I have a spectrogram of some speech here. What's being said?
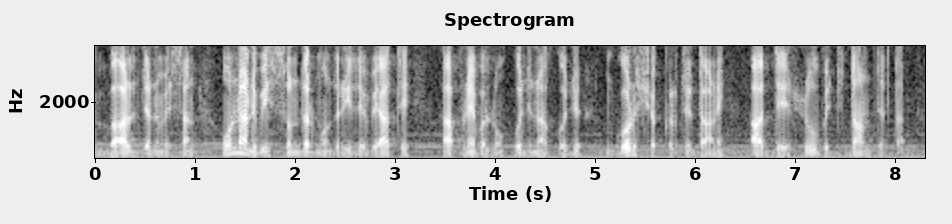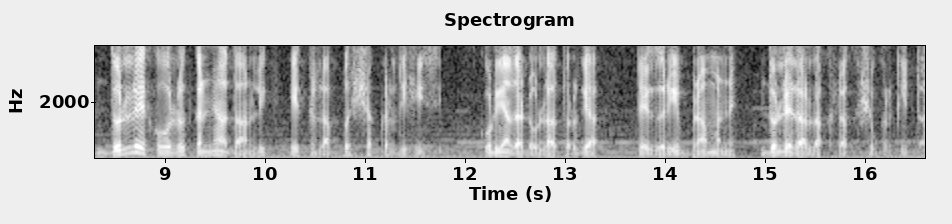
ਬਾਲ ਜਨਮੇ ਸਨ, ਉਹਨਾਂ ਨੇ ਵੀ ਸੁੰਦਰ ਮੁੰਦਰੀ ਦੇ ਵਿਆਹ ਤੇ ਆਪਣੇ ਵੱਲੋਂ ਕੁਝ ਨਾ ਕੁਝ ਗੁੜ ਸ਼ੱਕਰ ਤੇ ਦਾਣੇ ਆਦਿ ਦੇ ਰੂਪ ਵਿੱਚ ਦਾਨ ਦਿੱਤਾ। ਦੁੱਲੇ ਕੋਲ ਕੰਨਿਆ ਦਾਨ ਲਈ ਇੱਕ ਲੱਪ ਸ਼ੱਕਰ ਦੀ ਹੀ ਸੀ। ਕੁੜੀਆਂ ਦਾ ਡੋਲਾ ਤੁਰ ਗਿਆ ਤੇ ਗਰੀਬ ਬ੍ਰਾਹਮਣ ਨੇ ਦੁੱਲੇ ਦਾ ਲੱਖ ਲੱਖ ਸ਼ੁਕਰ ਕੀਤਾ।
